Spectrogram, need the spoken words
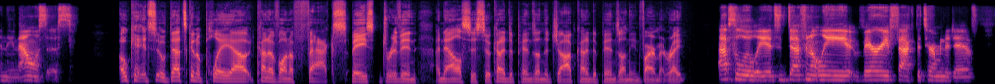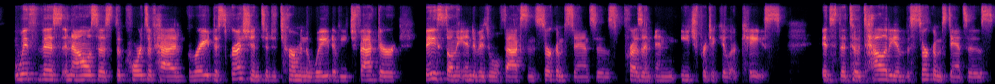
in the analysis. Okay, and so that's going to play out kind of on a facts based driven analysis. So it kind of depends on the job, kind of depends on the environment, right? Absolutely. It's definitely very fact determinative. With this analysis, the courts have had great discretion to determine the weight of each factor based on the individual facts and circumstances present in each particular case. It's the totality of the circumstances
